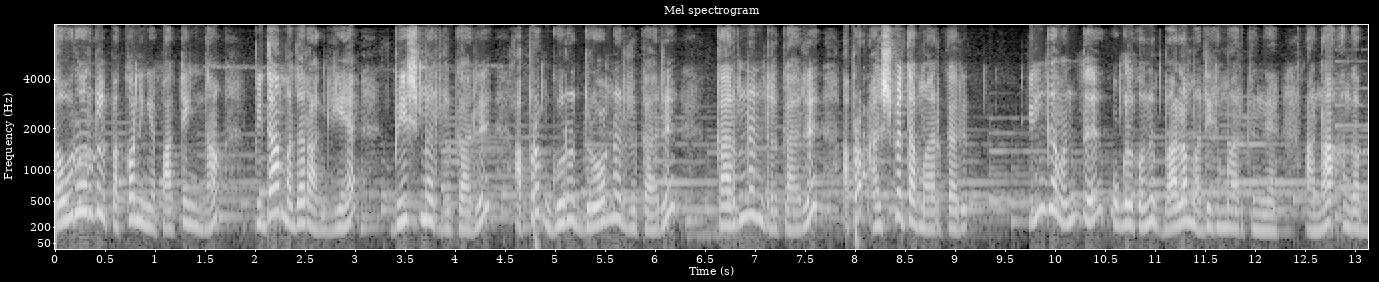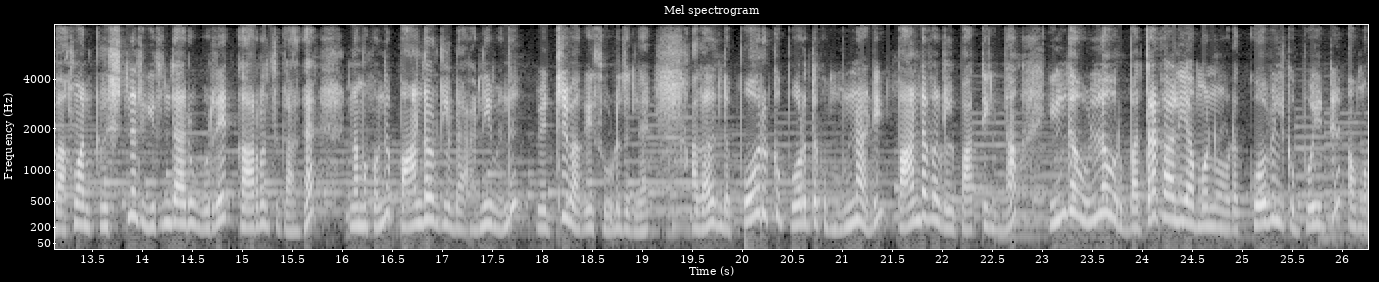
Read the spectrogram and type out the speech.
கௌரவர்கள் பக்கம் நீங்கள் பார்த்தீங்கன்னா பிதாமதர் ஆகிய பீஷ்மர் இருக்காரு அப்புறம் குரு துரோணர் இருக்காரு கர்ணன் இருக்காரு அப்புறம் அஸ்வத்தம்மா இருக்காரு. இங்கே வந்து உங்களுக்கு வந்து பலம் அதிகமாக இருக்குங்க. ஆனால் அங்கே பகவான் கிருஷ்ணர் இருந்தார் ஒரே காரணத்துக்காக நமக்கு வந்து பாண்டவர்களோட அணி வந்து வெற்றி வகை சூடுதுங்க. அதாவது இந்த போருக்கு போகிறதுக்கு முன்னாடி பாண்டவர்கள் பார்த்தீங்கன்னா இங்கே உள்ள ஒரு பத்ரகாளி அம்மனோட கோவிலுக்கு போயிட்டு அவங்க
